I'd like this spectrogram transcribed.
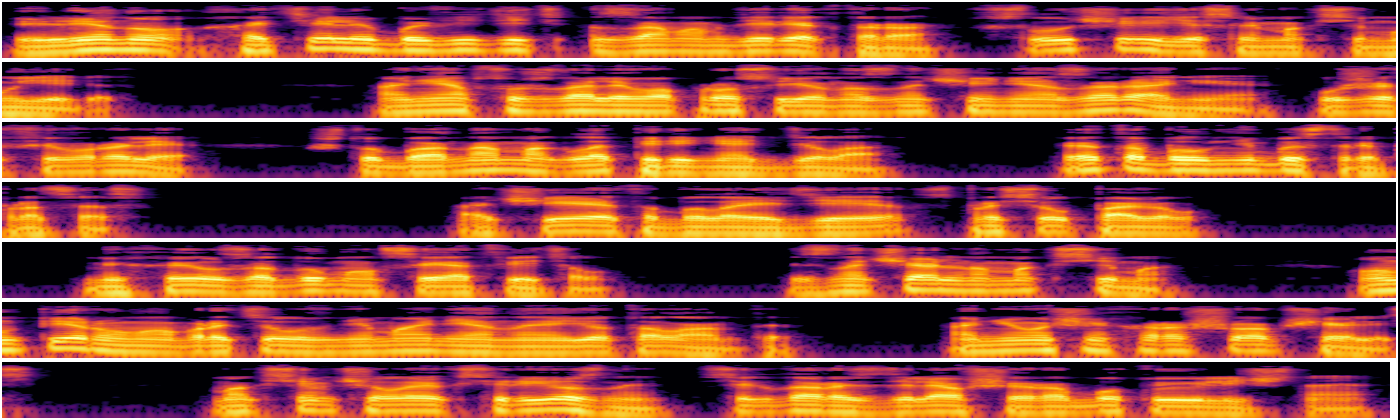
и Лену хотели бы видеть замом директора, в случае, если Максим уедет. Они обсуждали вопрос ее назначения заранее, уже в феврале, чтобы она могла перенять дела. Это был не быстрый процесс. «А чья это была идея?» — спросил Павел. Михаил задумался и ответил. Изначально Максима. Он первым обратил внимание на ее таланты. Они очень хорошо общались. Максим человек серьезный, всегда разделявший работу и личное.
